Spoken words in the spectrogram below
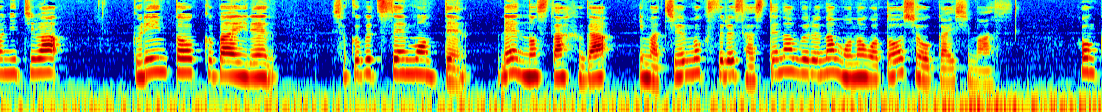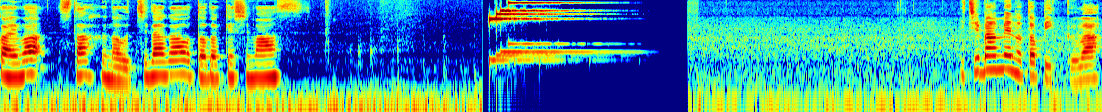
こんにちは。グリーントークバイレン。植物専門店。レンのスタッフが今注目するサステナブルな物事を紹介します。今回はスタッフの内田がお届けします。1番目のトピックは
